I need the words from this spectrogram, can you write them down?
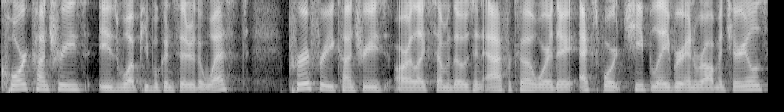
Core countries is what people consider the West. Periphery countries are like some of those in Africa where they export cheap labor and raw materials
